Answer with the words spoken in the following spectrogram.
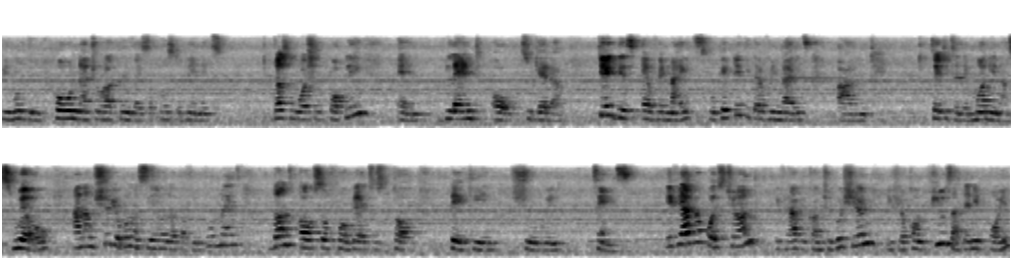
removed the whole natural things that are supposed to be in it. Just wash it properly and blend all together. Take this every night okay? Take it every night and take it in the morning as well. And i'm sure you're going to see a whole lot of improvement don't also forget to stop taking sugary things. If you have a question if you have a contribution if you're confused at any point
